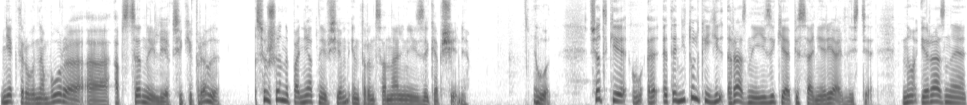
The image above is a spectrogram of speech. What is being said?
некоторого набора а, обсценной лексики, правда? Совершенно понятный всем интернациональный язык общения. Вот. Все-таки э, это не только разные языки описания реальности, но и разные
